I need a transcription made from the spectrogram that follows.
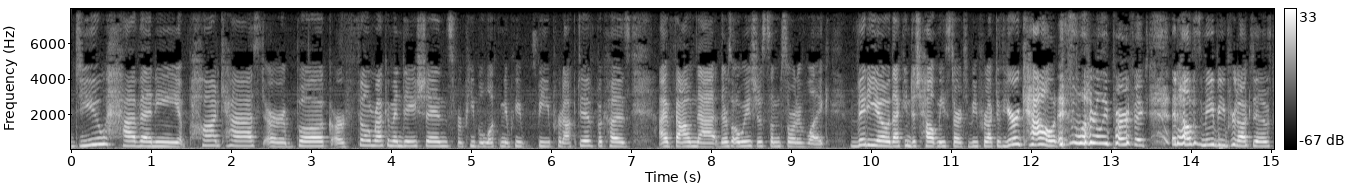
do you have any podcast or book or film recommendations for people looking to be, be productive? Because I've found that there's always just some sort of like video that can just help me start to be productive. Your account is literally perfect. It helps me be productive.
